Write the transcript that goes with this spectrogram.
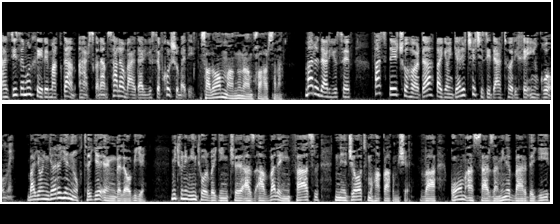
عزیزمون خیر مقدم عرض کنم. سلام برادر یوسف خوش اومدید. سلام ممنونم خواهر سنم. برادر یوسف فصل چهارده بیانگر چه چیزی در تاریخ این قومه؟ بیانگر یه نقطه انقلابیه. می‌تونیم اینطور بگیم که از اول این فصل نجات محقق میشه و قوم از سرزمین بردگی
